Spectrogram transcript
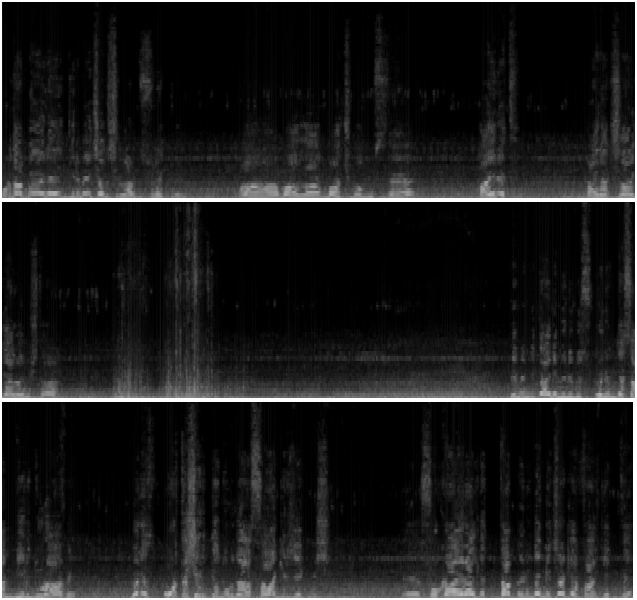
Buradan böyle girmeye çalışırlardı sürekli. Aa vallahi mahcup oldum size ya. Hayret. Kaynakçılar gelmemiş daha. Demin bir tane minibüs önümde sen bir dur abi. Böyle orta şeritte durdu ha. Sağa girecekmiş. Ee, sokağa herhalde tam önünden geçerken fark etti.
